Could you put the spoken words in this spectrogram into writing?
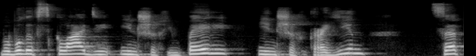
Ми були в складі інших імперій, інших країн. Це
